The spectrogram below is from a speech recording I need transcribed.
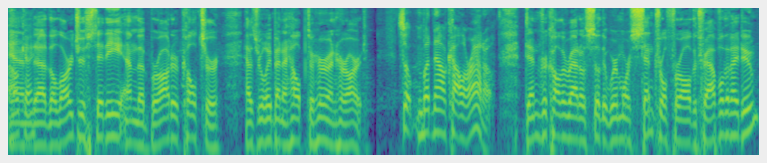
And Okay. uh, the larger city and the broader culture has really been a help to her and her art. So, but now Colorado. Denver, Colorado, so that we're more central for all the travel that I do,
